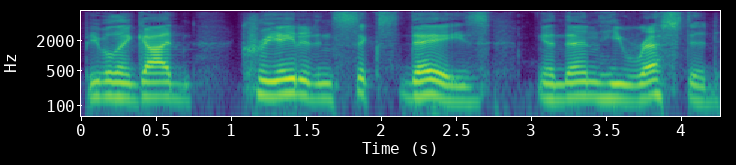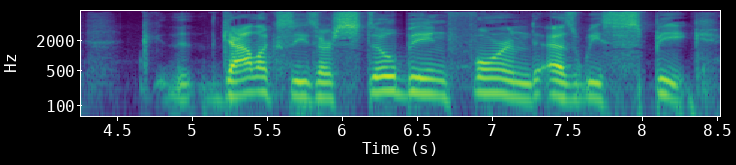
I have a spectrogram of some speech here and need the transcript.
People think God created in six days, and then he rested. Galaxies are still being formed as we speak.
